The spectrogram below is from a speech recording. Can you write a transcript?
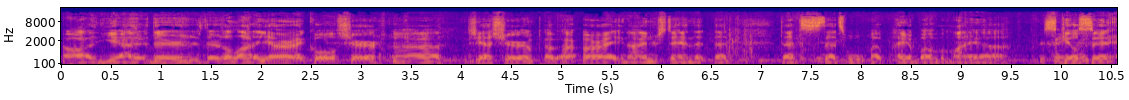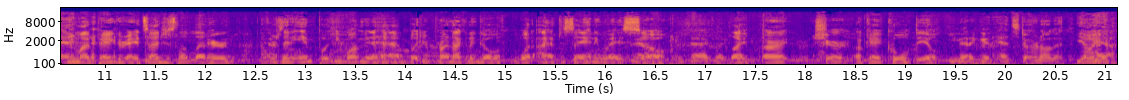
Uh, yeah, there, there's there's a lot of yeah, all right, cool, sure, uh, yeah, sure, all right. You know, I understand that that that's that's way above my uh, skill set and my pay grade. So I just let let her. If there's any input you want me to have, but you're probably not going to go with what I have to say anyways. so exactly. like, all right, sure, okay, cool, deal. You got a good head start on it. Yo, yeah.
